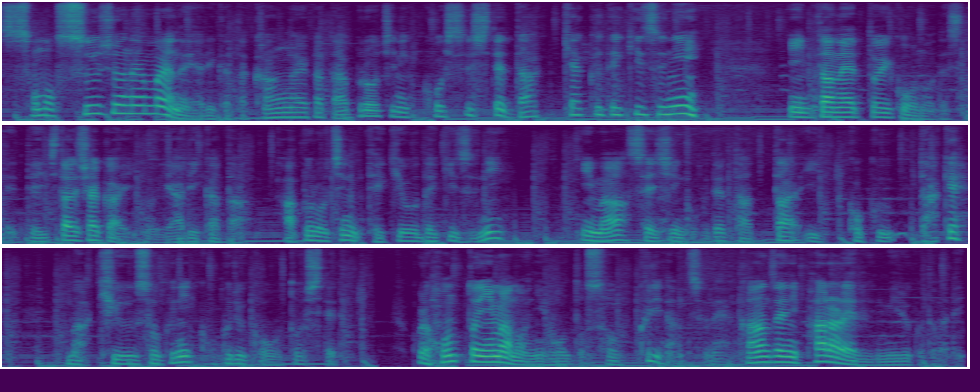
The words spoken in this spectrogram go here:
その数十年前のやり方考え方アプローチに固執して脱却できずにインターネット以降のですねデジタル社会のやり方アプローチに適応できずに今先進国でたった一国だけ、まあ、急速に国力を落としてる。これ本当に今の日本とそっくりなんですよね。完全にパラレルに見ることができます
